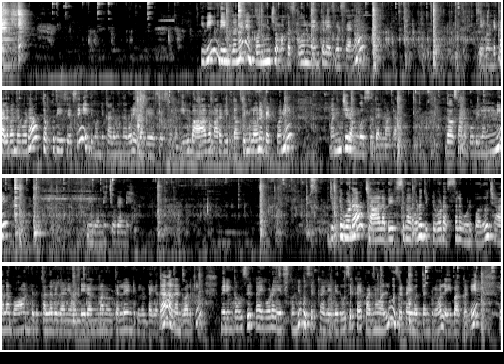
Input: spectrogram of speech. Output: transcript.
ఇవి దీంట్లోనే నేను కొంచెం ఒక స్పూన్ మెంతులు వేసేసాను. ఇదిగోండి కలబంద కూడా తొక్కు తీసేసి ఇదిగోండి కలబంద కూడా ఇలాగే వేసేసాను. ఇవి బాగా మరగిద్దాం. సిమ్లోనే పెట్టుకొని మంచి రంగు వస్తుంది అనమాట దోసాన పూలు ఇవన్నీ ఇవ్వండి చూడండి. జుట్టు కూడా చాలా బిర్స్గా కూడా జుట్టు కూడా అస్సలు ఊడిపోదు. చాలా బాగుంటుంది కలర్ కానివ్వండి రంగు మనం తెల్ల ఇంటికలు ఉంటాయి కదా అలాంటి వాళ్ళకి మీరు ఇంకా ఉసిరికాయ కూడా వేసుకోండి. ఉసిరికాయ లేదు. ఉసిరికాయ పడిన వాళ్ళు ఉసిరికాయ వద్దనుకునే వాళ్ళు వేయబాకండి.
